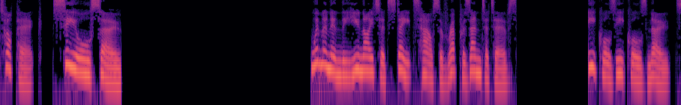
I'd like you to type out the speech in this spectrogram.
Topic. See also Women in the United States House of Representatives. Notes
